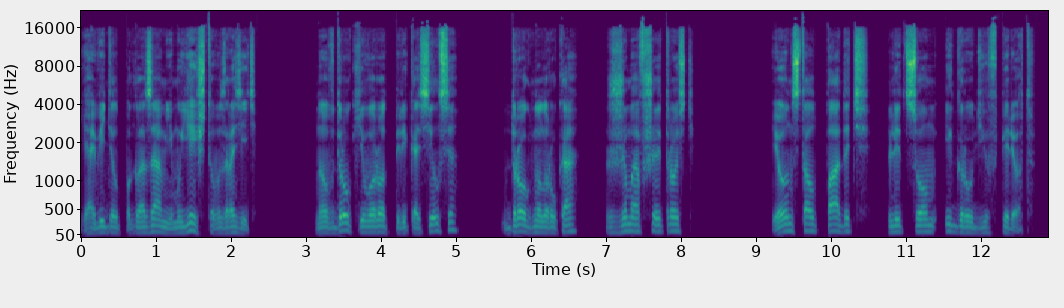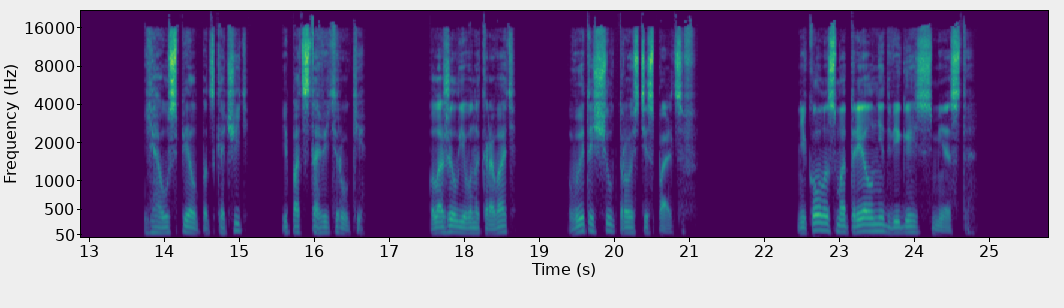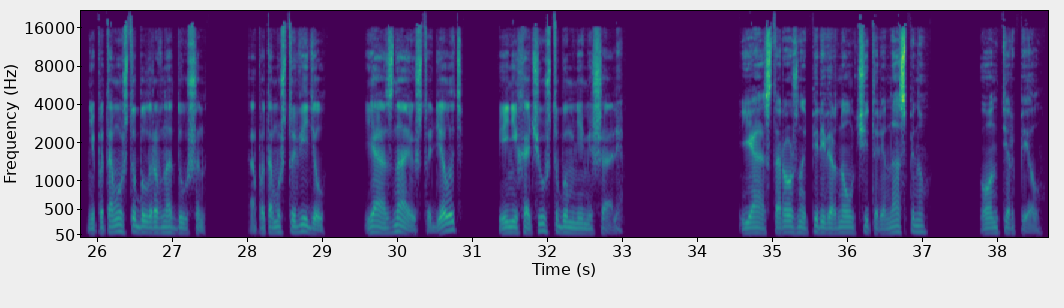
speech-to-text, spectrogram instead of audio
Я видел по глазам, ему есть что возразить. Но вдруг его рот перекосился, дрогнула рука, сжимавшая трость, и он стал падать лицом и грудью вперед. Я успел подскочить и подставить руки. Положил его на кровать, вытащил трость из пальцев. Никола смотрел, не двигаясь с места. Не потому, что был равнодушен, а потому, что видел, я знаю, что делать, и не хочу, чтобы мне мешали. Я осторожно перевернул Читаря на спину. Он терпел.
